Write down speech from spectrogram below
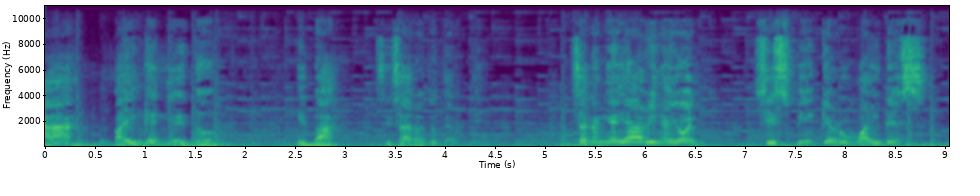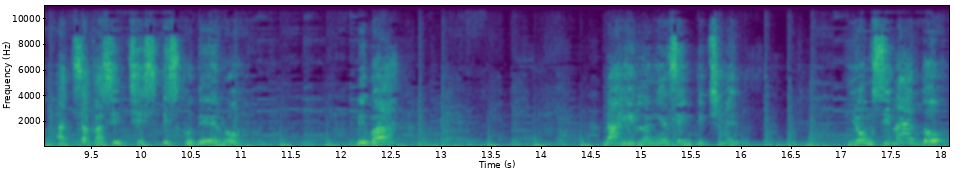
ha? Pakinggan nyo ito. Iba si Sara Duterte. Sa nangyayari ngayon, si Speaker Romualdez at saka si Chis Escudero, di ba? Dahil lang yan sa impeachment. Yung Senado,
